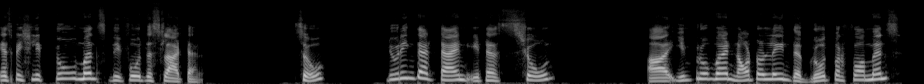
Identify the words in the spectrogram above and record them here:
especially two months before the slaughter, so during that time, it has shown uh, improvement not only in the growth performance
